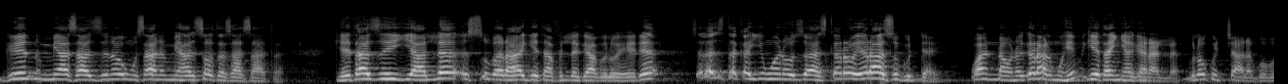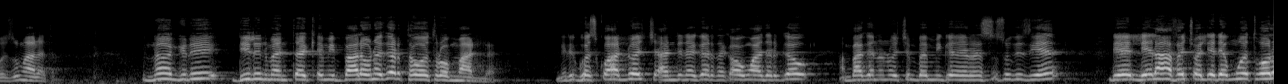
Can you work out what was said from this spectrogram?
ግን የሚያሳዝነው ሙሳን የሚያህል ሰው ተሳሳተ። ጌታ ዝህ እያለ እሱ በረሃ ጌታ ፍለጋ ብሎ ሄደ። ስለዚህ ተቀይሞ ነው እዛ ያስቀረው የራሱ ጉዳይ ዋናው ነገር አልሙሂም ጌታኛ ጋር አለ ብሎ ቁጭ አለ ጎበዙ ማለት ነው። እና እንግዲህ ዲልን መንጠቅ የሚባለው ነገር ተወትሮም አለ። እንግዲህ ጎስቋሎች አንድ ነገር ተቃውሞ አድርገው አምባገነኖችን በሚገረስሱ ጊዜ ሌላ አፈጮሌ ደግሞ ቶሎ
